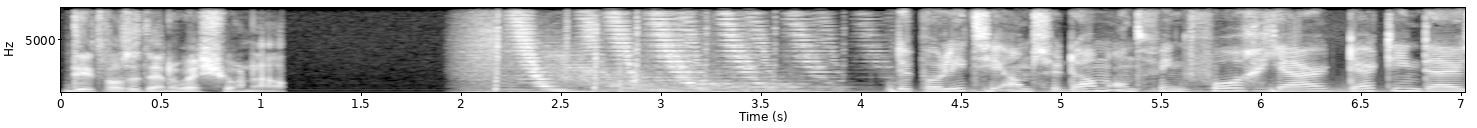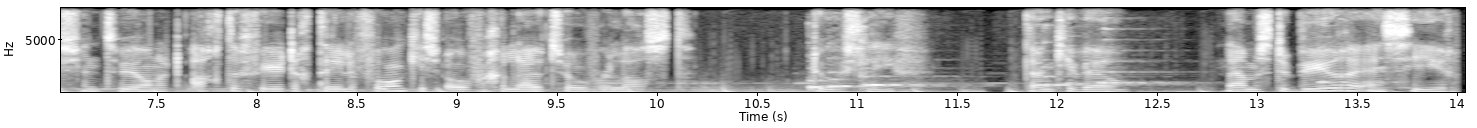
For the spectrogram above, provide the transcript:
Dit was het NOS Journaal. De politie Amsterdam ontving vorig jaar 13.248 telefoontjes over geluidsoverlast. Doe eens lief. Dank je wel. Namens de buren en sieren.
